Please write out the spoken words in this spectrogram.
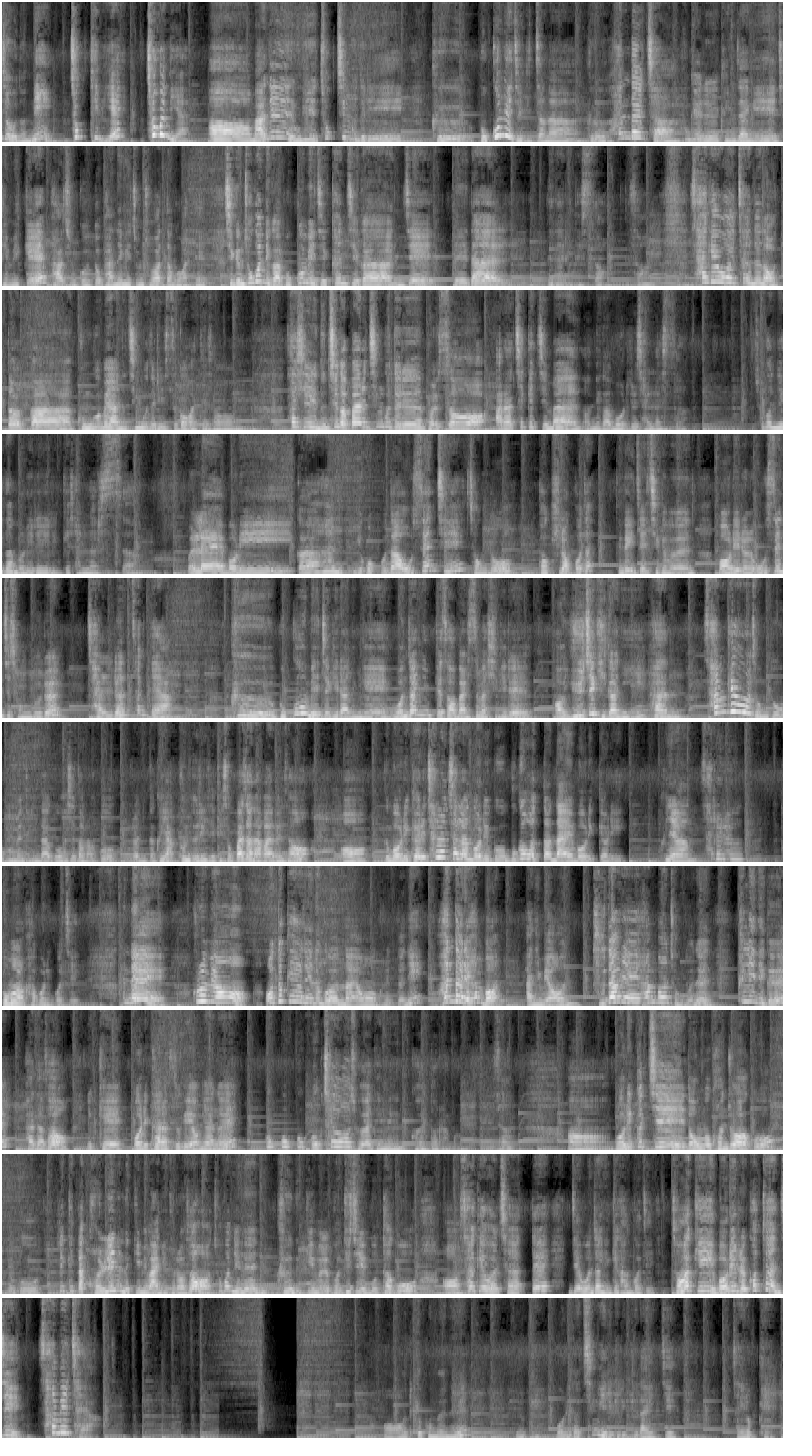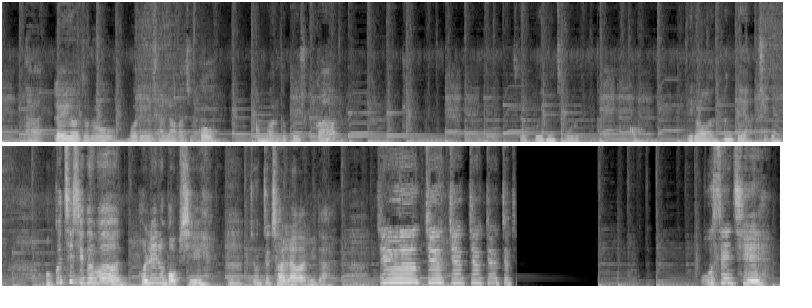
좋은 언니 촉TV의 촉언니야. 아, 많은 우리 촉 친구들이 그 복고 매직 있잖아. 그 한 달 차 후기를 굉장히 재밌게 봐주고 또 반응이 좀 좋았던 것 같아. 지금 촉 언니가 복고 매직 한 지가 이제 네 달, 네 달이 됐어. 그래서 4개월 차는 어떨까 궁금해하는 친구들이 있을 것 같아서 사실 눈치가 빠른 친구들은 벌써 알아챘겠지만 언니가 머리를 잘랐어. 촉 언니가 머리를 이렇게 잘랐어. 원래 머리가 한 이것보다 5cm 정도 더 길었거든? 근데 이제 지금은 머리를 5cm 정도를 자른 상태야. 그 복구 매직이라는 게 원장님께서 말씀하시기를 어, 유지 기간이 한 3개월 정도 보면 된다고 하시더라고. 그러니까 그 약품들이 이제 계속 빠져나가면서 어, 그 머릿결이 찰랑찰랑거리고 무거웠던 나의 머릿결이 그냥 사르르 도망을 가버린 거지. 근데 그러면 어떻게 해야 되는 거였나요? 그랬더니 한 달에 한 번 아니면 두 달에 한 번 정도는 클리닉을 받아서 이렇게 머리카락 속의 영양을 꾹꾹꾹꾹 채워줘야 되는 거였더라고. 그래서 어, 머리끝이 너무 건조하고 그리고 이렇게 딱 걸리는 느낌이 많이 들어서 초건이는 그 느낌을 버티지 못하고 어, 4개월 차 때 이제 원장님께 간 거지. 정확히 머리를 커트한 지 3일 차야. 어, 이렇게 보면은 이렇게 머리가 층이 이렇게 이렇게 나 있지. 자, 이렇게 다 레이어드로 머리를 잘라가지고 앞머리도 보여줄까? 이렇게. 잘 보이는지 모르겠다. 어, 이런 상태야, 지금. 어, 끝이 지금은 걸리는 거 없이 쭉쭉 잘 나갑니다. 쭉쭉쭉쭉쭉쭉. 5cm에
